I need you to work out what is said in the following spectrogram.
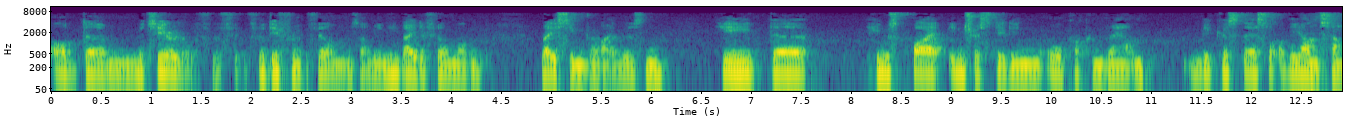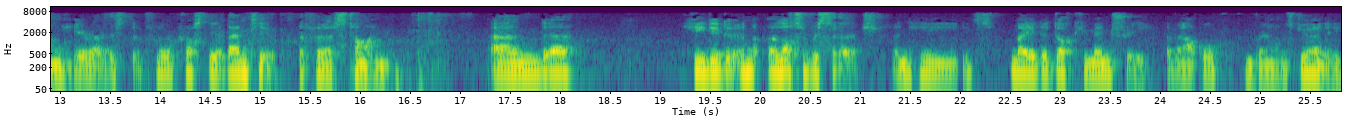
odd um, material for for different films. I mean, he made a film on racing drivers, and he uh, he was quite interested in Alcock and Brown because they're sort of the unsung heroes that flew across the Atlantic the first time. And uh, he did an, a lot of research and he's made a documentary about Alcock and Brown's journey.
